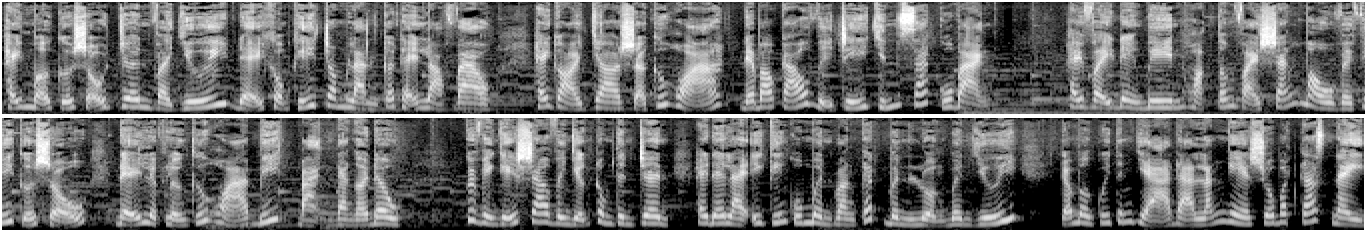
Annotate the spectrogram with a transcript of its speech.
hãy mở cửa sổ trên và dưới để không khí trong lành có thể lọt vào. Hãy gọi cho sở cứu hỏa để báo cáo vị trí chính xác của bạn. Hãy vẫy đèn pin hoặc tấm vải sáng màu về phía cửa sổ để lực lượng cứu hỏa biết bạn đang ở đâu. Quý vị nghĩ sao về những thông tin trên? Hãy để lại ý kiến của mình bằng cách bình luận bên dưới. Cảm ơn quý thính giả đã lắng nghe số podcast này.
